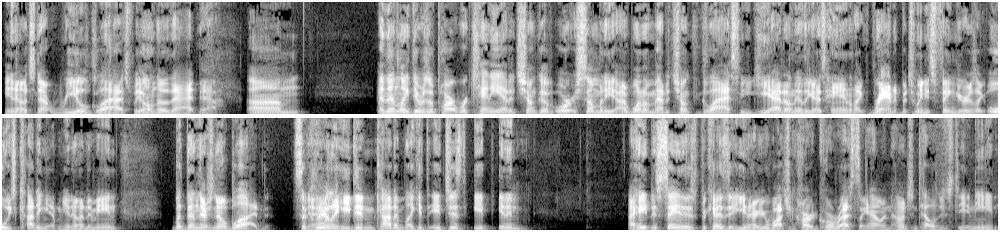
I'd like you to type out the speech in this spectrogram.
You know, it's not real glass. We all know that. Yeah. Um, and then like there was a part where Kenny had a chunk of, or somebody, I- one of them had a chunk of glass, and he, he had it on the other guy's hand and like ran it between his fingers, like oh he's cutting him, you know what I mean? But then there's no blood, so Yeah. clearly he didn't cut him. Like it, it just it, it. I hate to say this because you know you're watching hardcore wrestling. How how much intelligence do you need?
